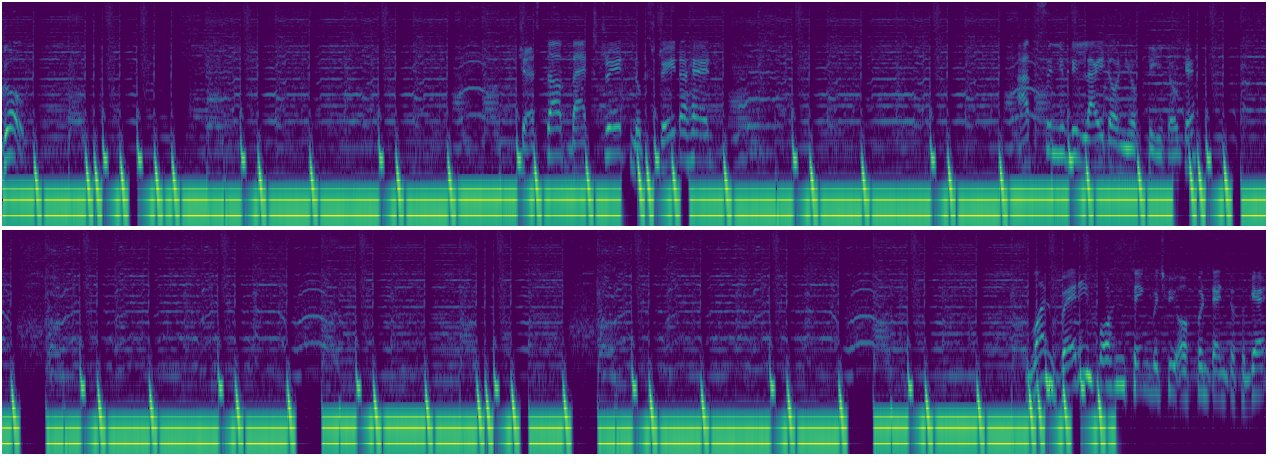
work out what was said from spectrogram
go. Chest up, back straight, look straight ahead. Absolutely light on your feet, okay? One very important thing which we often tend to forget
